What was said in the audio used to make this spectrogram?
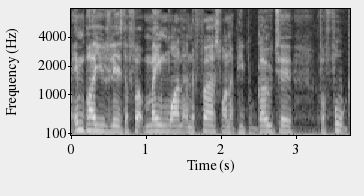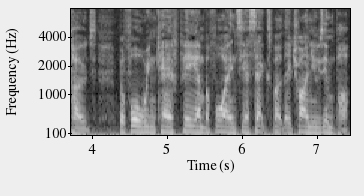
INPA usually is the main one and the first one that people go to for fault codes. Before WinKFP and before NCS Expert, they try and use INPA.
